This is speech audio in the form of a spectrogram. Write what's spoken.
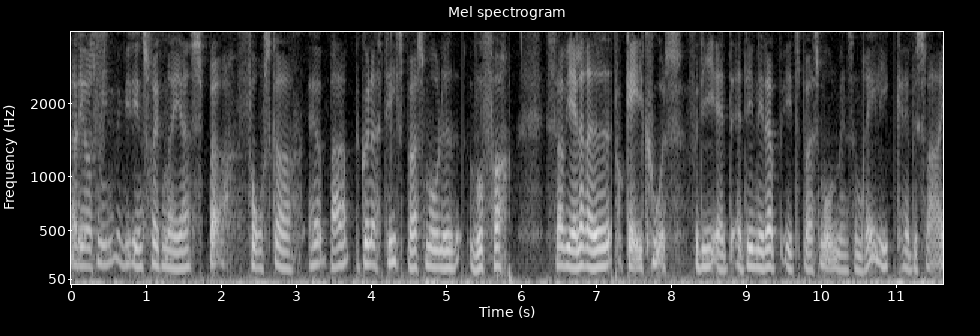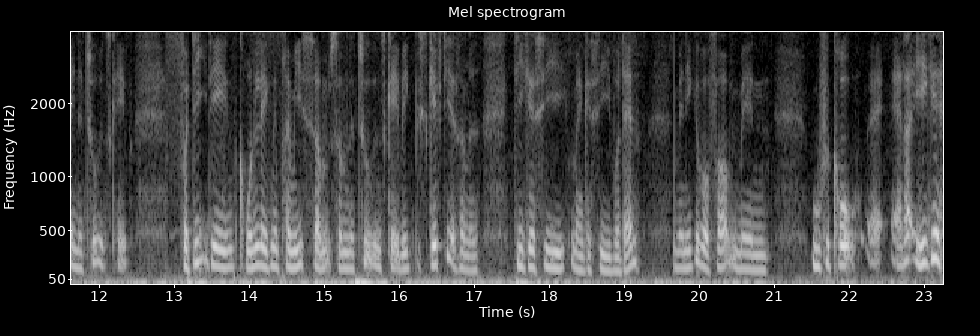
Og det er også min, mit indtryk, når jeg spørger forskere, jeg bare begynder at stille spørgsmålet, hvorfor, så er vi allerede på gal kurs, fordi at, at det er netop et spørgsmål, man som regel ikke kan besvare i naturvidenskab, fordi det er en grundlæggende præmis, som, som naturvidenskab ikke beskæftiger sig med. De kan sige, man kan sige hvordan, men ikke hvorfor, men Uffe Grå, er der ikke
